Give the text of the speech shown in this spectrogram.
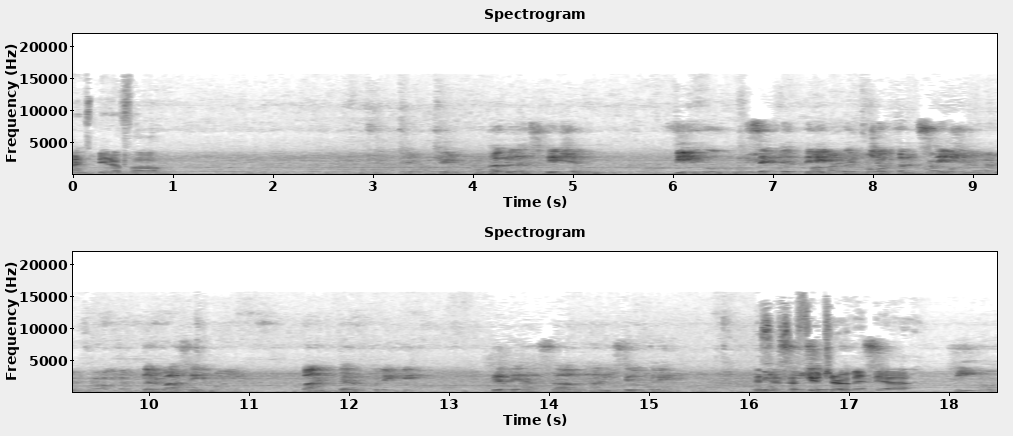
town is beautiful. अगला Station, This is the future of India. Vivo,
